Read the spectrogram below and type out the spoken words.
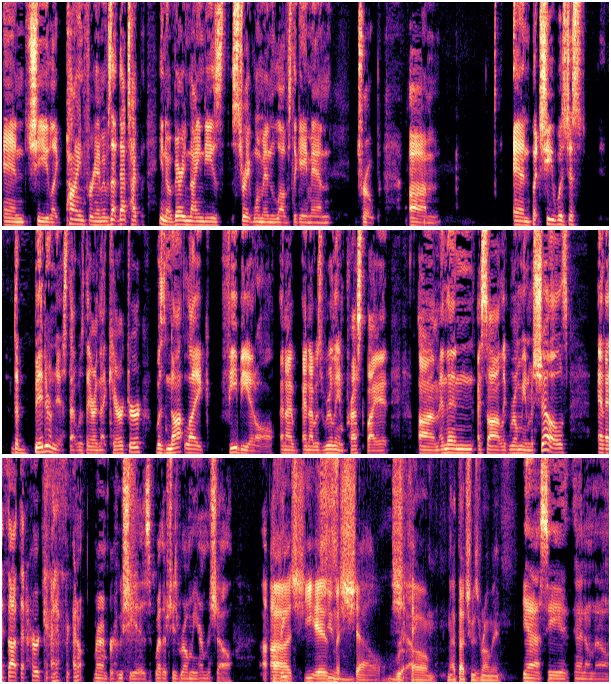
and she like pined for him it was that that type you know very 90s straight woman loves the gay man trope um and but she was just the bitterness that was there in that character was not like Phoebe at all, and I and I was really impressed by it. Um, and then I saw like Romy and Michelle's, and I thought that her I don't, I don't remember who she is, whether she's Romy or Michelle. Uh, Uh, she is she's- Michelle. Um, I thought she was Romy. yeah, see, I don't know.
